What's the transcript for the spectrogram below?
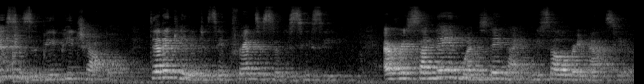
This is the BP Chapel, dedicated to St. Francis of Assisi. Every Sunday and Wednesday night, we celebrate Mass here.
